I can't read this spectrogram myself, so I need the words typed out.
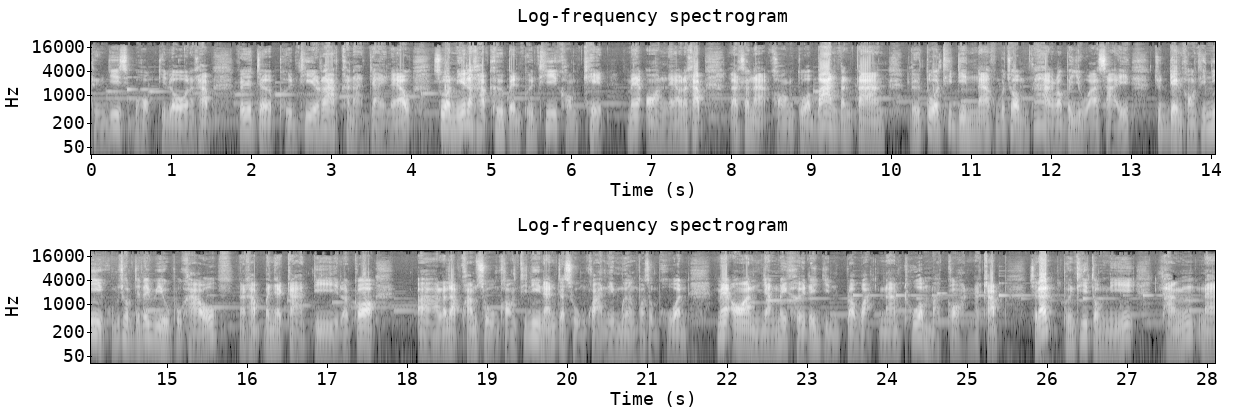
25-26 กิโลนะครับ ก็จะเจอพื้นที่ราบขนาดใหญ่แล้ว ส่วนนี้แหละครับคือเป็นพื้นที่ของเขต แม่อ่อนแล้วนะครับ ลักษณะของตัวบ้านต่างๆ หรือตัวที่ดินนะคุณผู้ชม ถ้าหากเราไปอยู่อาศัย จุดเด่นของที่นี่คุณผู้ชมจะได้วิวภูเขานะครับบรรยากาศดีแล้วก็ระดับความสูงของที่นี่นั้นจะสูงกว่าในเมืองพอสมควร แม่ออนยังไม่เคยได้ยินประวัติน้ำท่วมมาก่อนนะครับ ฉะนั้นพื้นที่ตรงนี้ทั้งน้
